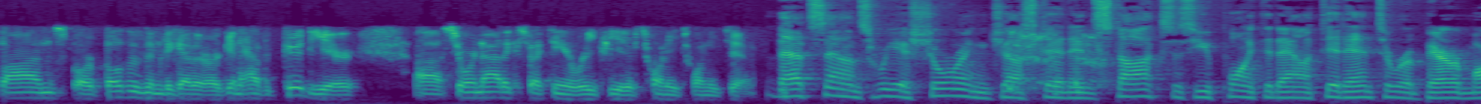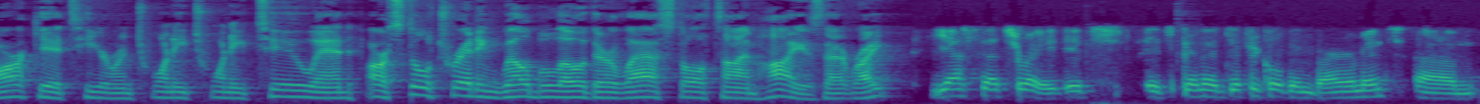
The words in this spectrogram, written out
bonds, or both of them together are going to have a good year. Uh, so we're not expecting a repeat of 2022. That sounds reassuring, Justin. and stocks, as you pointed out, did enter a bear market here in 2022 and are still trading well below their last all-time high. Is that right? Yes, that's right. It's it's been a difficult environment, um,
